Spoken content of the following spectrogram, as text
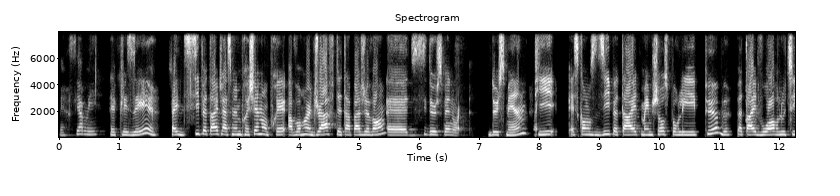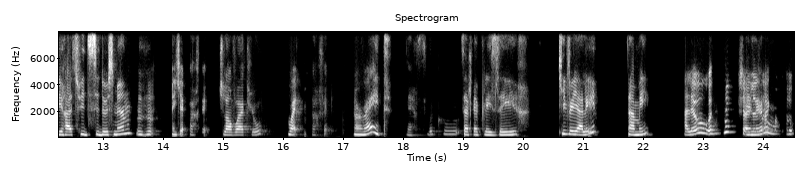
Merci, Ami. Fait plaisir. Fait que d'ici peut-être la semaine prochaine, on pourrait avoir un draft de ta page de vente? Euh, d'ici deux semaines, ouais deux semaines. Puis, est-ce qu'on se dit peut-être même chose pour les pubs? Peut-être voir l'outil gratuit d'ici deux semaines? Mm-hmm. OK. Parfait. Je l'envoie à Claude. Ouais. Parfait. All right. Merci beaucoup. Ça fait plaisir. Qui veut y aller? Amé? Allô? Je suis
